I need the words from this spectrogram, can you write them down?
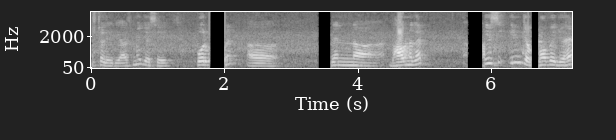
कोस्टल एरियाज़ में, जैसे पोरबंदर देन भावनगर इस, इन जगहों पे जो है,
